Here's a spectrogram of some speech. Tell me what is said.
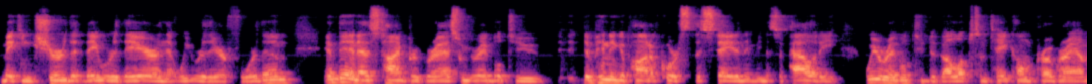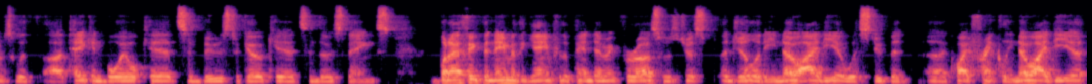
making sure that they were there and that we were there for them. And then as time progressed, we were able to depending upon, of course, the state and the municipality, we were able to develop some take home programs with uh, take and boil kits and booze to go kits and those things. But I think the name of the game for the pandemic for us was just agility. No idea was stupid, uh, quite frankly. No idea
